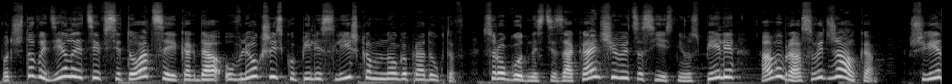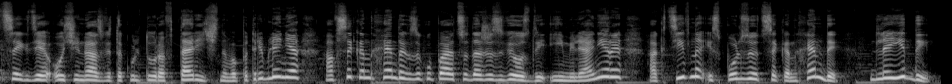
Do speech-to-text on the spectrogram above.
Вот что вы делаете в ситуации, когда, увлекшись, купили слишком много продуктов? Срок годности заканчивается, съесть не успели, а выбрасывать жалко. В Швеции, где очень развита культура вторичного потребления, а в секонд-хендах закупаются даже звезды и миллионеры, активно используют секонд-хенды для еды –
